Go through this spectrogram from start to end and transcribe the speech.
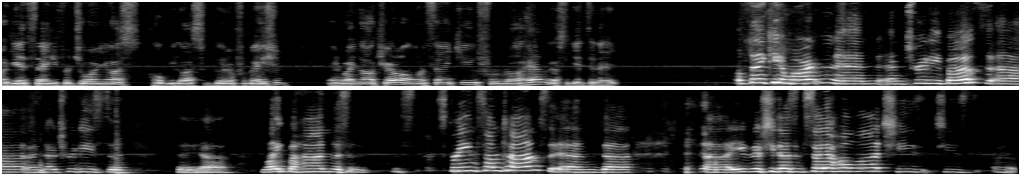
Again, thank you for joining us. Hope you got some good information. And right now, Carol, I want to thank you for uh, having us again today. Well, thank you, Martin and, and Trudy both. Uh, I know Trudy's the, the uh, light behind the, the screen sometimes. And uh, uh, even if she doesn't say a whole lot, she's, she's uh,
